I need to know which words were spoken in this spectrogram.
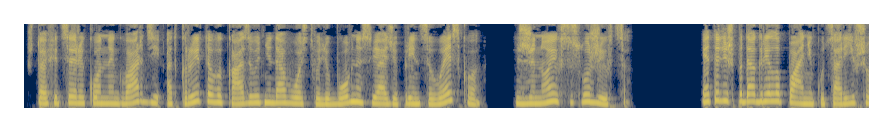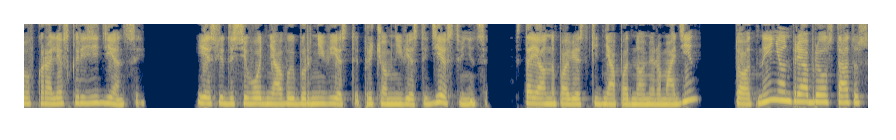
что офицеры конной гвардии открыто выказывают недовольство любовной связью принца Уэльского с женой их сослуживца. Это лишь подогрело панику царившего в королевской резиденции. Если до сегодня выбор невесты, причем невесты-девственницы, стоял на повестке дня под номером один, то отныне он приобрел статус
